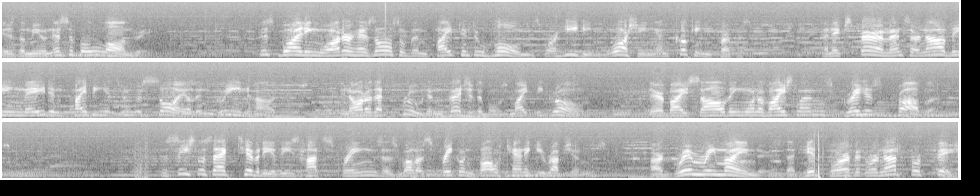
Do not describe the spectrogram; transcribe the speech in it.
is the municipal laundry. This boiling water has also been piped into homes for heating, washing, and cooking purposes. And experiments are now being made in piping it through the soil in greenhouses in order that fruit and vegetables might be grown, thereby solving one of Iceland's greatest problems. The ceaseless activity of these hot springs, as well as frequent volcanic eruptions, are grim reminders that hid, for if it were not for fish,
